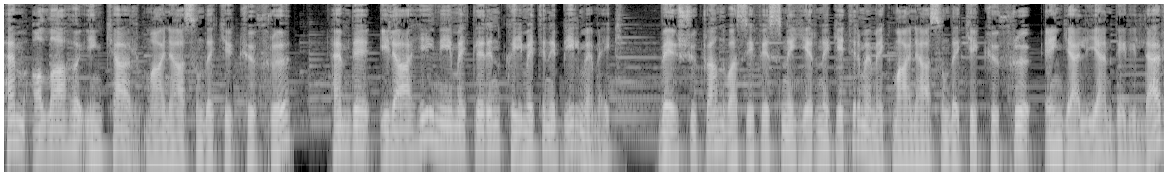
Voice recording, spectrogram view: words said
hem Allah'ı inkar manasındaki küfrü hem de ilahi nimetlerin kıymetini bilmemek ve şükran vazifesini yerine getirmemek manasındaki küfrü engelleyen deliller,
